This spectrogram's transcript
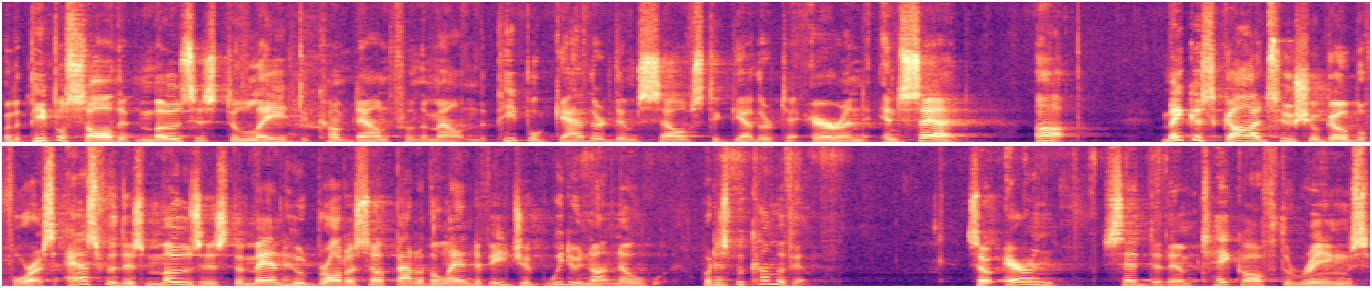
when the people saw that Moses delayed to come down from the mountain, the people gathered themselves together to Aaron and said, Up, make us gods who shall go before us. As for this Moses, the man who brought us up out of the land of Egypt, we do not know what has become of him. So Aaron said to them, Take off the rings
